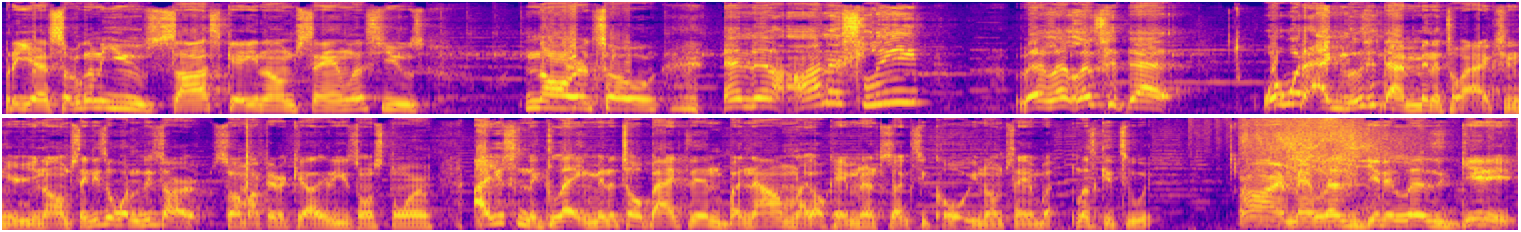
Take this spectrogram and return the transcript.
But yeah, so we're to use Sasuke, you know what I'm saying? Let's use Naruto, and then honestly, let, let, let's hit that what would let's hit that Minato action here, you know what I'm saying? These are one these are some of my favorite characters on Storm. I used to neglect Minato back then, but now I'm like, okay, Minato's actually cool, you know what I'm saying? But let's get to it. Alright, man, let's get it, let's get it.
